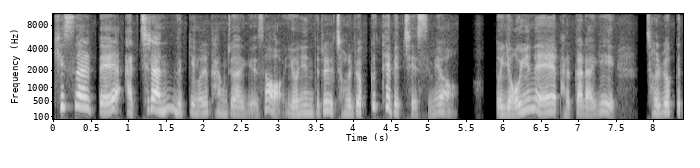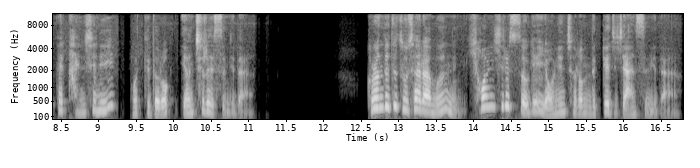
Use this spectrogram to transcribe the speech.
키스할 때 아찔한 느낌을 강조하기 위해서 연인들을 절벽 끝에 배치했으며 또 여인의 발가락이 절벽 끝에 간신히 버티도록 연출했습니다. 그런데도 두 사람은 현실 속의 연인처럼 느껴지지 않습니다.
